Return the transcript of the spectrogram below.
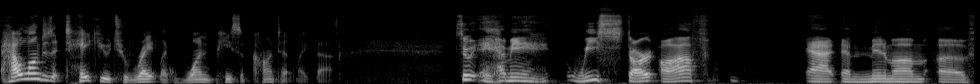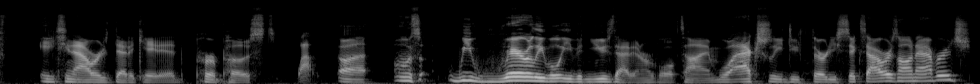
how long does it take you to write like one piece of content like that? So, I mean, we start off at a minimum of 18 hours dedicated per post. Wow. Uh, almost, we rarely will even use that interval of time. We'll actually do 36 hours on average,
